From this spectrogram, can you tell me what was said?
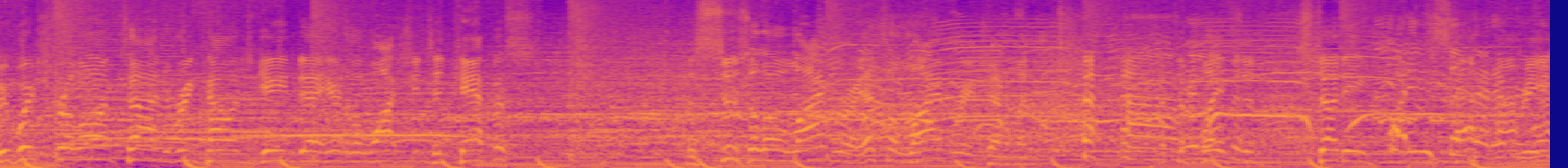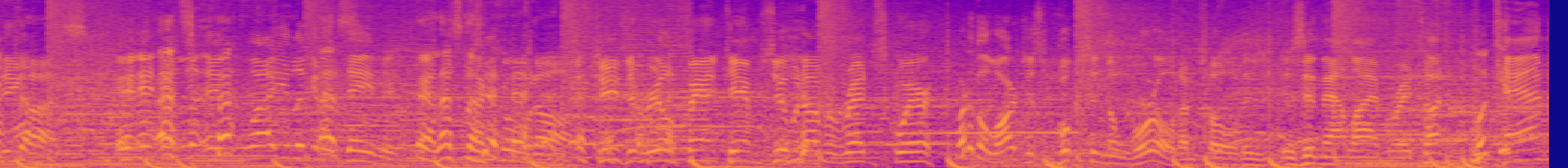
We wished for a long time to bring college game day here to the Washington campus. The Suzzallo Library. That's a library, gentlemen. It's a place to study. Why do you say that every reading. week to us? And, and- and- and why are you looking at David? Yeah, that's not cool at all. Geez, a real fan cam zooming over Red Square. One of the largest books in the world, I'm told, is, is in that library. It's on Look at- can.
